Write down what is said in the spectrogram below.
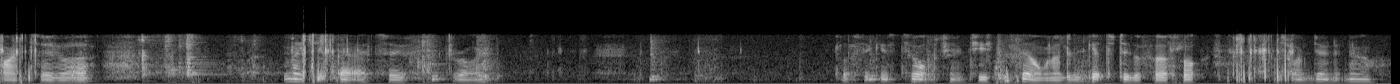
time to uh, make it better to dry. Plus it gives two opportunities to film and I didn't get to do the first lot. That's why I'm doing it now.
